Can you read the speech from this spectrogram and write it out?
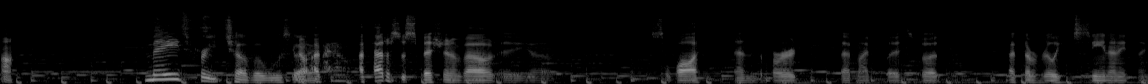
Huh. Made for each other. We'll say. You know, I don't. I've had a suspicion about a uh, sloth and the bird at my place, but I've never really seen anything.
